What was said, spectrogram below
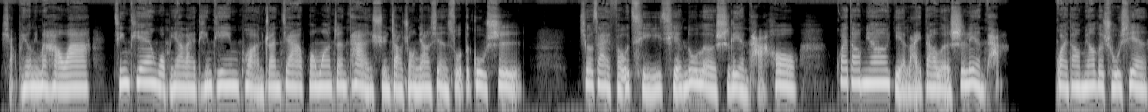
小朋友，你们好啊！今天我们要来听听破案专家汪汪侦探寻找重要线索的故事。就在佛奇潜入了失恋塔后，怪盗喵也来到了失恋塔。怪盗喵的出现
